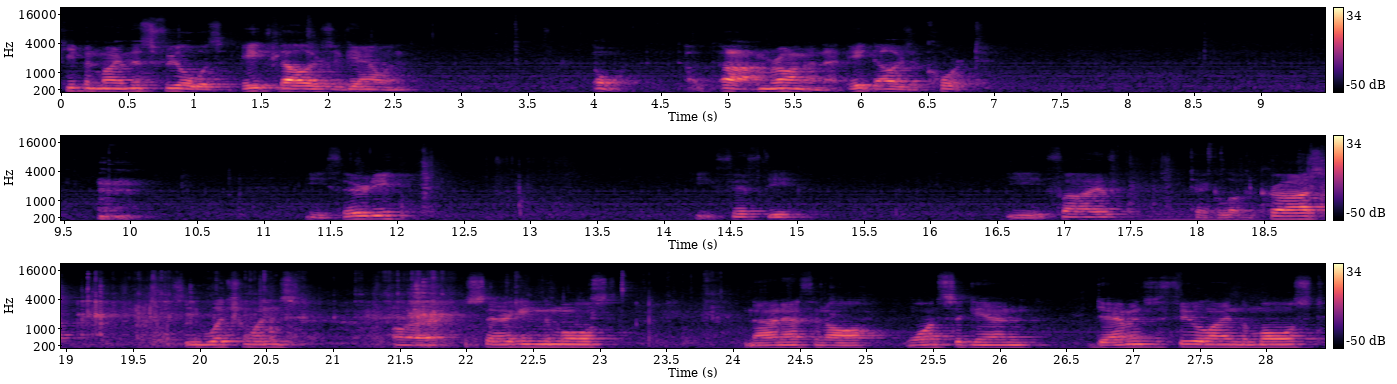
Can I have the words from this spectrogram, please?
Keep in mind this fuel was $8 a gallon. Oh, uh, I'm wrong on that. $8 a quart. E30, E50, E5. Take a look across, see which ones are sagging the most. Non-ethanol, once again, damage the fuel line the most.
